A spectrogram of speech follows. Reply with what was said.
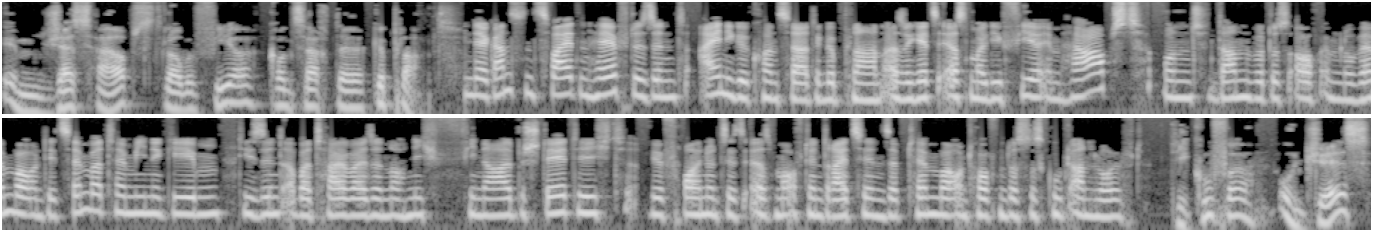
im Jazzherbst, glaube ich, vier Konzerte geplant. In der ganzen zweiten Hälfte sind einige Konzerte geplant. Also jetzt erstmal die vier im Herbst und dann wird es auch im November und Dezember Termine geben. Die sind aber teilweise noch nicht final bestätigt. Wir freuen uns jetzt erstmal auf den 13. September und hoffen, dass es gut anläuft. Die Kufa und Jazz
